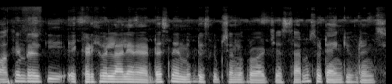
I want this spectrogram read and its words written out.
వాక్ అండ్ డ్రైవ్కి ఎక్కడికి వెళ్ళాలి అనే అడ్రస్ నేను మీకు డిస్క్రిప్షన్లో ప్రొవైడ్ చేస్తాను. So thank you friends.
